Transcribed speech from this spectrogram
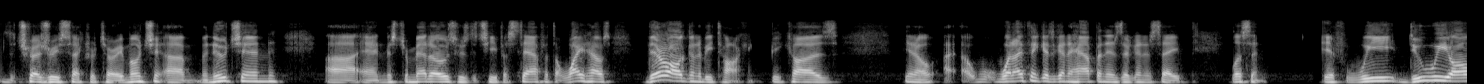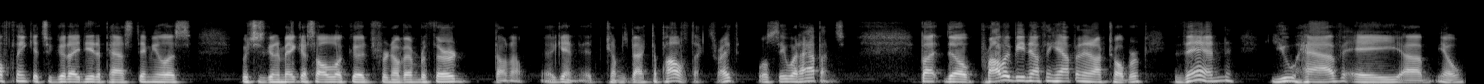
the Treasury Secretary Mnuchin, uh, Mnuchin uh, and Mr. Meadows, who's the chief of staff at the White House, they're all going to be talking because you know, what I think is going to happen is they're going to say, listen, if we do, we all think it's a good idea to pass stimulus, which is going to make us all look good for November 3rd. Don't know. Again, it comes back to politics, right? We'll see what happens. But there'll probably be nothing happen in October. Then you have a, um, you know,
